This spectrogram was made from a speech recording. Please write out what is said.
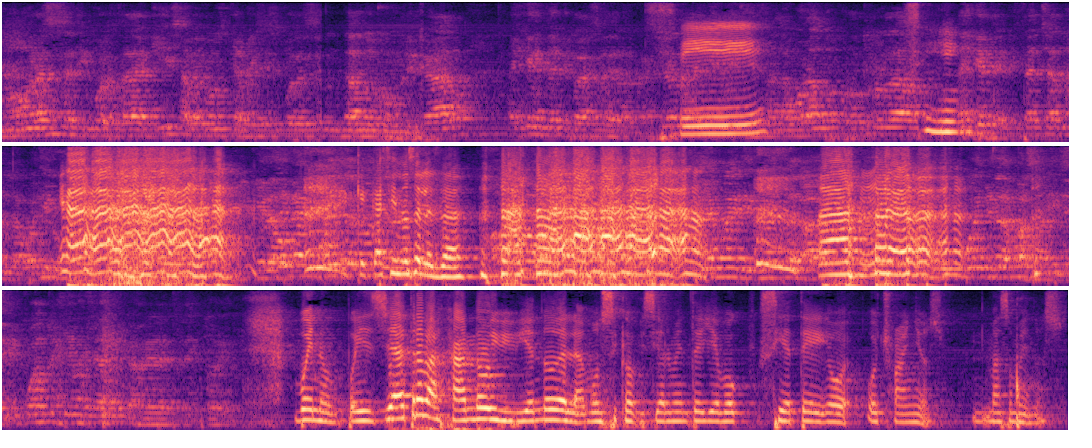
No, gracias a ti por estar aquí. Sabemos que a veces puede ser un tanto complicado. Hay gente que está de vacaciones, Sí. hay gente que está laborando por otro lado, Sí. hay gente que está echando el agua. Que casi no se les da. Ya, Mayri, ¿cuál es la pasadiza? ¿Cuánto llevas ya de carrera de trayectoria? Bueno, pues ya trabajando y viviendo de la música oficialmente llevo siete o ocho años, más o menos.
